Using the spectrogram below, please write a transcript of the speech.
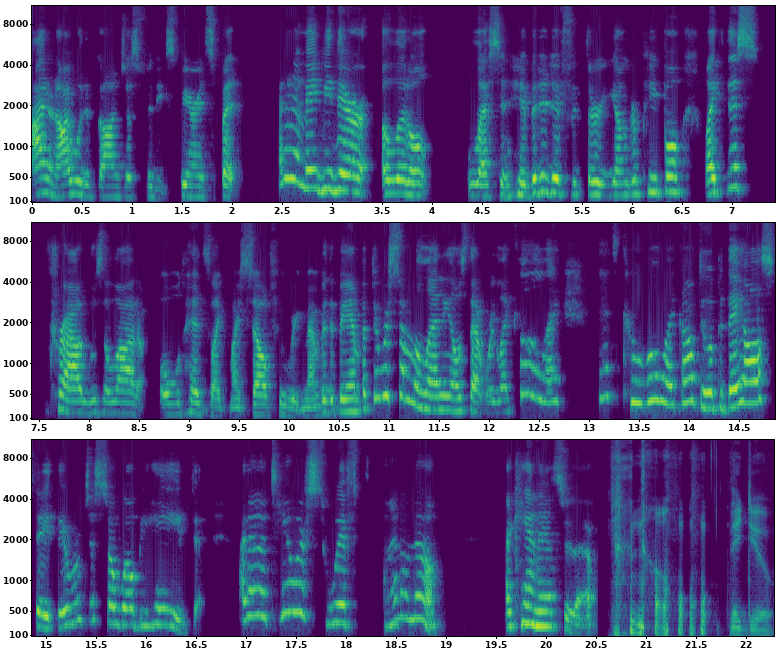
I don't know. I would have gone just for the experience, but I don't know. Maybe they're a little less inhibited if they're younger people. Like this crowd was a lot of old heads like myself who remember the band, but there were some millennials that were like, "Oh, like that's cool. Like I'll do it." But they all stayed. They were just so well behaved. I don't know. Taylor Swift. I don't know. I can't answer that. no. They do,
